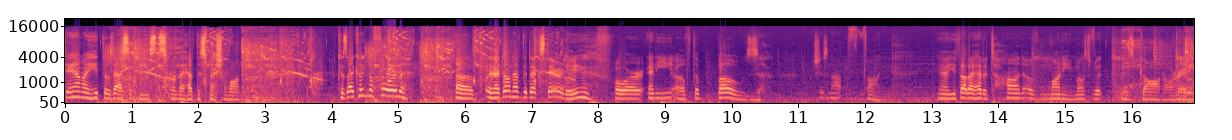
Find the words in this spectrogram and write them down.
Damn, I hate those acid beasts when they have the special on them. Because I couldn't afford, uh, and I don't have the dexterity for any of the bows, which is not fun. Yeah, you thought I had a ton of money. Most of it is gone already,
